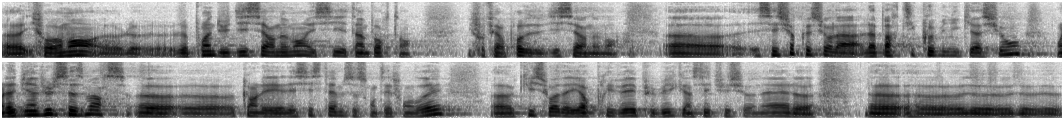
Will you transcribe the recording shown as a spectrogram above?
Euh, il faut vraiment, le, point du discernement ici est important. Il faut faire preuve de discernement. C'est sûr que sur la, la partie communication, on l'a bien vu le 16 mars, quand les, systèmes se sont effondrés, qu'ils soient d'ailleurs privés, publics, institutionnels, de-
